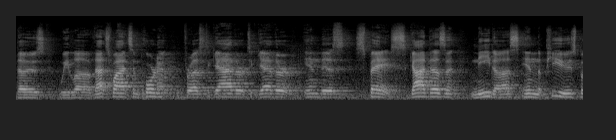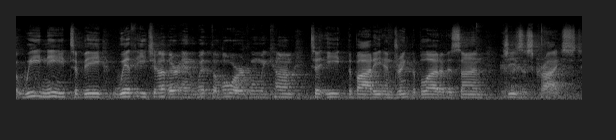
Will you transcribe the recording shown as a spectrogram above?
those we love. That's why it's important for us to gather together in this space. God doesn't need us in the pews, but we need to be with each other and with the Lord when we come to eat the body and drink the blood of His Son, Jesus Christ.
